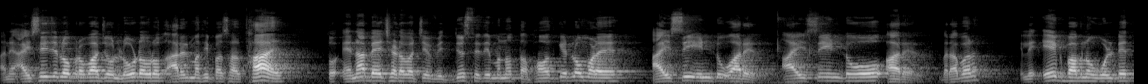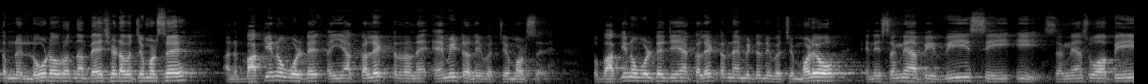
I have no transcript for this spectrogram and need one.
અને આઈસી જેટલો પ્રવાહ જો લોડ અવરોધ આરએલમાંથી પસાર થાય, તો એના બે છેડા વચ્ચે વિદ્યુત સ્થિતિમાનનો તફાવત કેટલો મળે? IC into RL IC into RL બરાબર? એટલે એક ભાગનો વોલ્ટેજ તમને લોડ અવરોધના બે છેડા વચ્ચે મળશે અને બાકીનો વોલ્ટેજ અહીંયા કલેક્ટર અને એમિટરની વચ્ચે મળશે. તો બાકીનો વોલ્ટેજ અહીંયા કલેક્ટર અને એમીટરની વચ્ચે મળ્યો, એની સંજ્ઞા આપી વીસીઈ સંજ્ઞા શું આપી?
